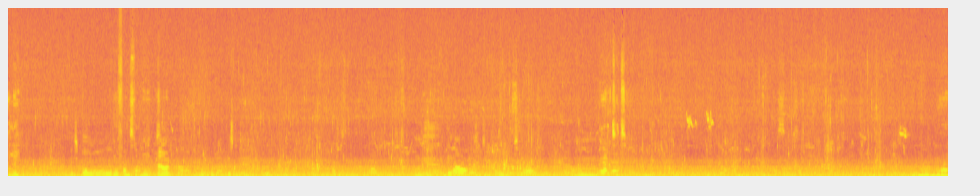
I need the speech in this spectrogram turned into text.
Lily, It's all your friend's not here. powered craft, isn't it? What do you think of the boy? Yeah. Behind us, it's almost all. Mm. Reacted to it. Yeah.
